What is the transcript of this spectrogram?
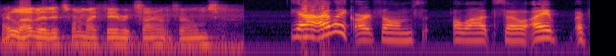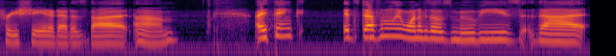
I love it. It's one of my favorite silent films. Yeah, I like art films a lot, so I appreciated it as that. Um, I think it's definitely one of those movies that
